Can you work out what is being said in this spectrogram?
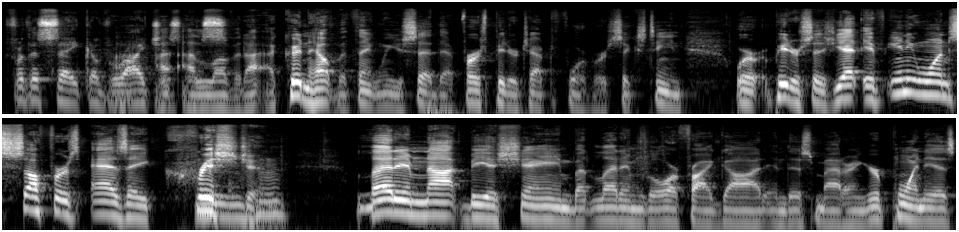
for the sake of I, righteousness. I love it. I, I couldn't help but think when you said that. First Peter chapter four, verse sixteen, where Peter says, "Yet if anyone suffers as a Christian, let him not be ashamed, but let him glorify God in this matter." And your point is,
